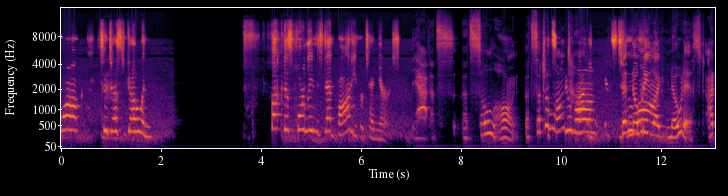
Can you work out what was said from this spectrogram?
walk to just go and fuck this poor lady's dead body for ten years. Yeah, that's that's so long. That's such a It's long time long. That nobody long. like noticed. I,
